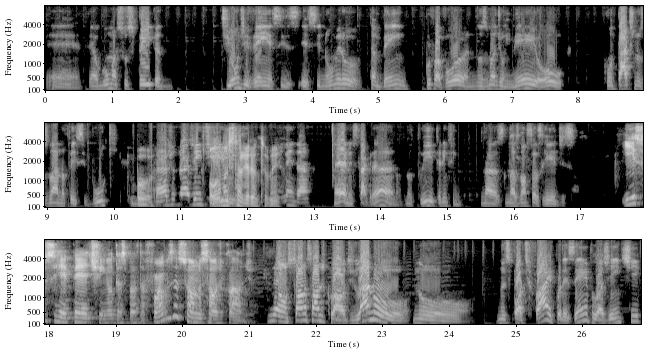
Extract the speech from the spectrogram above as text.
é, tem alguma suspeita de onde vem esses, esse número, também, por favor, nos mande um e-mail ou contate-nos lá no Facebook para ajudar a gente. Ou no Instagram também. É, no Instagram, no, no Twitter, enfim, nas, nas nossas redes. Isso se repete em outras plataformas ou é só no SoundCloud? Não, só no SoundCloud. Lá no, no, no Spotify, por exemplo, a gente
